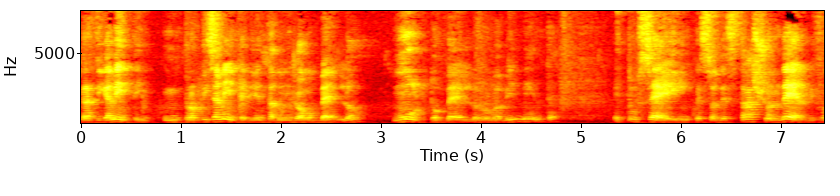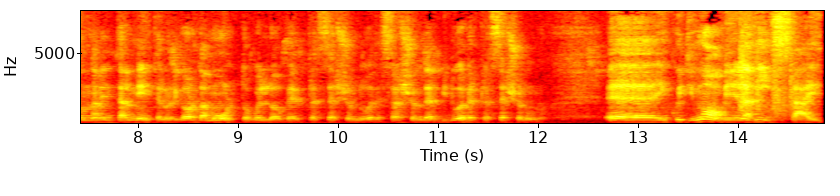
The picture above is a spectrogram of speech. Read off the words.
graficamente improvvisamente è diventato un gioco bello, molto bello probabilmente, e tu sei in questo Destruction Derby fondamentalmente, lo ricorda molto quello per PlayStation 2, Destruction Derby 2 per PlayStation 1, eh, in cui ti muovi nella pista e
